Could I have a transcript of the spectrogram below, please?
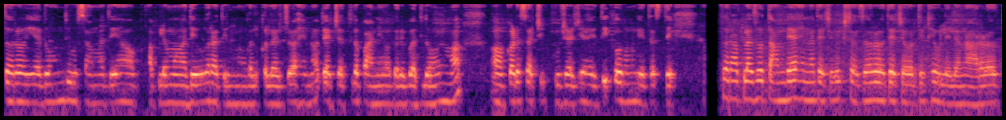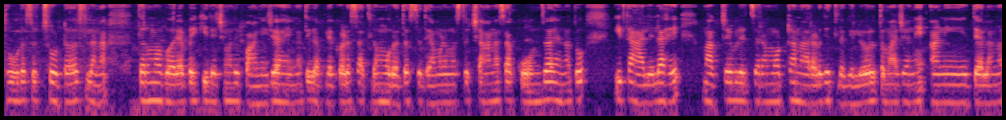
तर या दोन दिवसामध्ये आपल्या म देवघरातील मंगल कलश जो आहे ना त्याच्यातलं पाणी वगैरे बदलवून मग कळसाची पूजा जी आहे ती करून घेत असते. तर आपला जो तांब्या आहे ना त्याच्यापेक्षा जर त्याच्यावरती ठेवलेलं नारळ थोडंसं छोटं असलं ना तर मग बऱ्यापैकी त्याच्यामध्ये पाणी जे आहे ना ते आपल्या कळसातलं मुरत असतं. त्यामुळे मस्त छान असा कोंब जो आहे ना तो इथं आलेला आहे. मागच्या वेळेस जरा मोठा नारळ घेतलं गेलं होतं माझ्याने आणि त्याला ना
